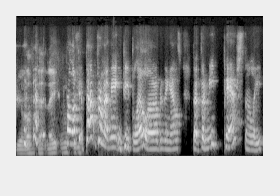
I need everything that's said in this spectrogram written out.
You loved it, right? I loved it, apart from it making people ill or everything else. But for me personally,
